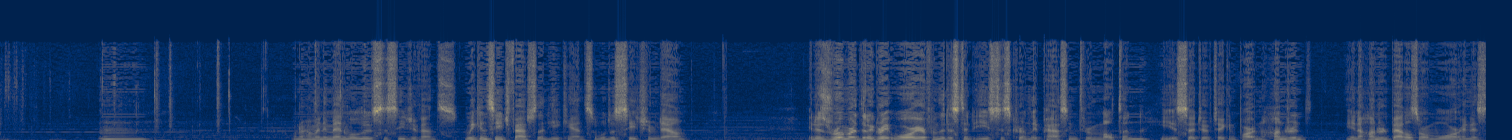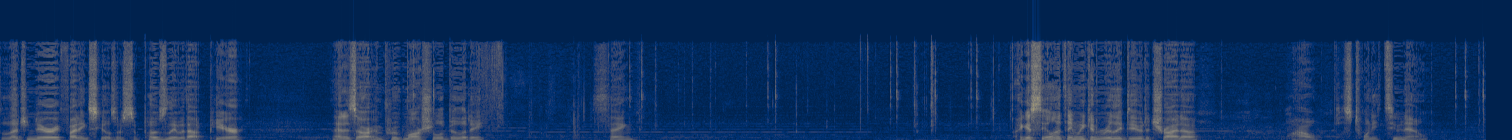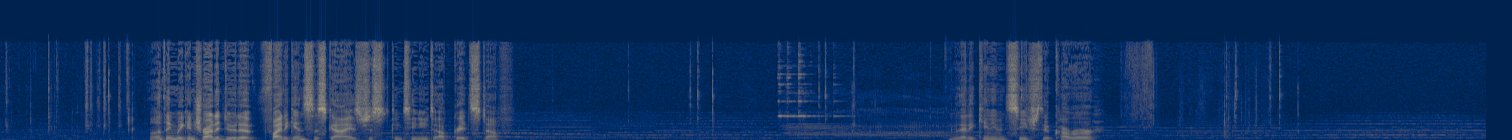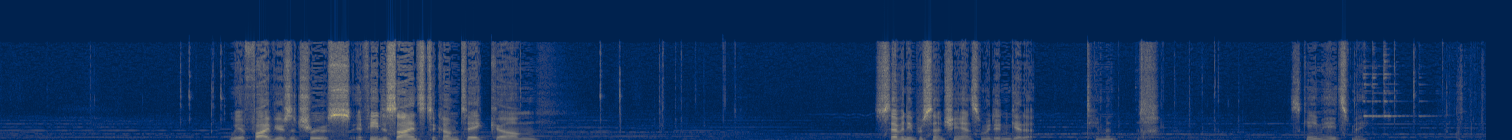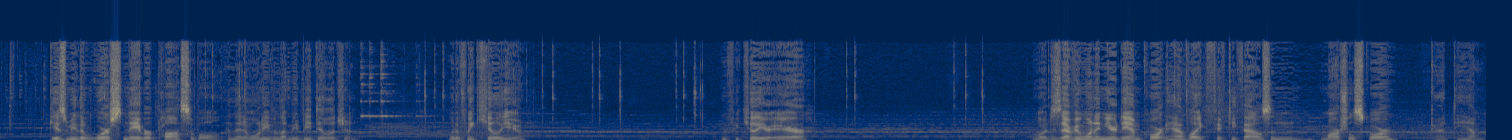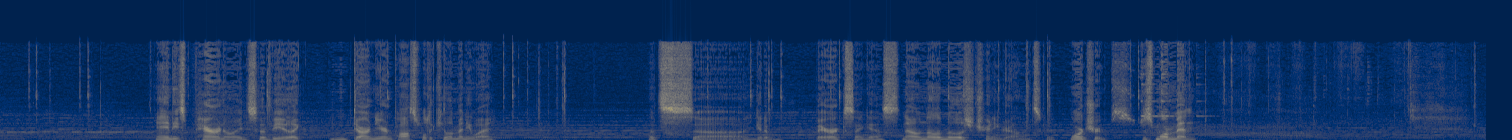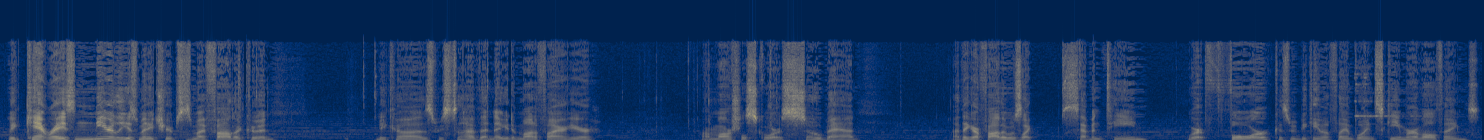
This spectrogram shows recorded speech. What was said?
mm, I wonder how many men will lose to siege events. We can siege faster than he can, so we'll just siege him down. It is rumored that a great warrior from the distant east is currently passing through Multan. He is said to have taken part in hundreds in a hundred battles or more, and his legendary fighting skills are supposedly without peer. That is our improved martial ability thing. I guess the only thing we can really do to try to... Wow, plus 22 now. The only thing we can try to do to fight against this guy is just continue to upgrade stuff. Look at that, he can't even siege through Karur. We have five years of truce. If he decides to come take um, 70% chance and we didn't get it. Damn it. this game hates me. Gives me the worst neighbor possible, and then it won't even let me be diligent. What if we kill you? What if we kill your heir? What, does everyone in your damn court have like 50,000 martial score? God damn. And he's paranoid, so it'd be like darn near impossible to kill him anyway. Let's uh, get a barracks, I guess. No, another militia training ground. That's good. More troops. Just more men. We can't raise nearly as many troops as my father could because we still have that negative modifier here. Our martial score is so bad. I think our father was like 17. We're at 4 because we became a flamboyant schemer of all things.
